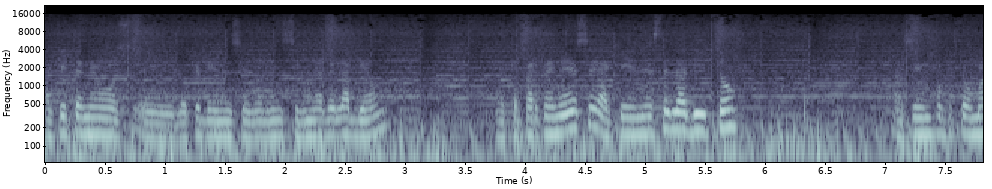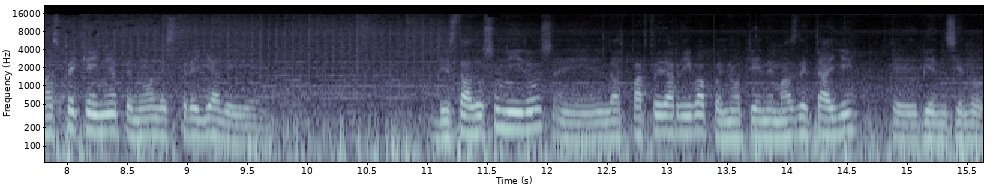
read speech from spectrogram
Aquí tenemos eh, lo que viene siendo la insignia del avión a que pertenece aquí en este ladito así un poquito más pequeño tenemos la estrella de, de Estados Unidos en la parte de arriba pues no tiene más detalle que viene siendo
